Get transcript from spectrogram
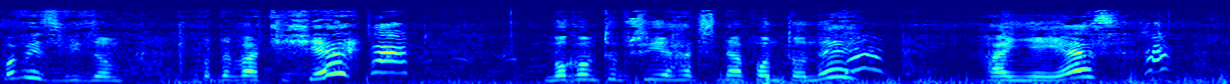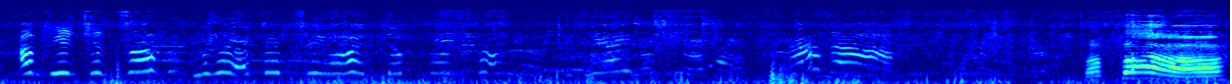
Powiedz widzom, podoba Ci się? Tak. Mogą tu przyjechać na pontony? Fajnie jest? A wiecie co? Możemy przyjechać do pontonu. Wiecie? Rada. Pa, pa.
